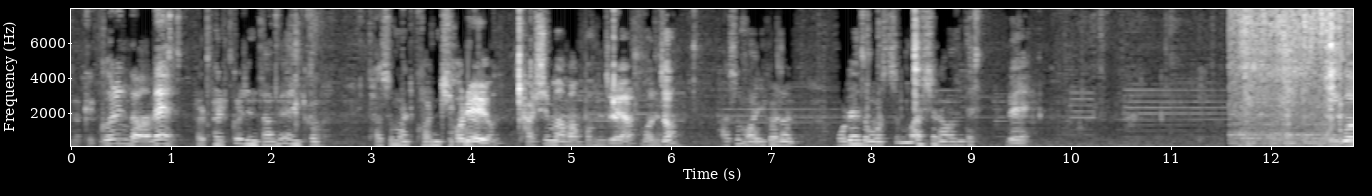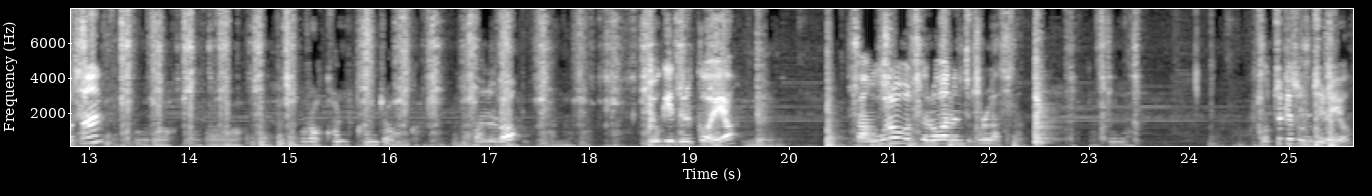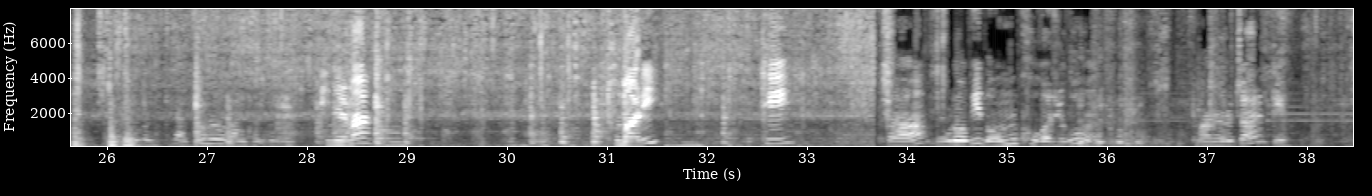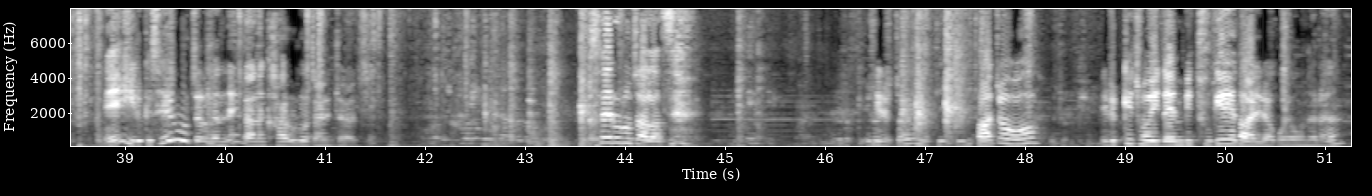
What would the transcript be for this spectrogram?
이렇게 끓인 다음에 팔팔 끓인 다음에 이거 다수만 건지고. 버려요 다시마만 먼저요 먼저 다수마 이거는 오래두면 쓴맛이 나는데. 네 이것은 우럭, 우럭. 우럭 건, 건조한 거. 전우럭 건우럭. 여기 넣을 거예요 응. 난 우럭은 들어가는지 몰랐어 그냥, 어떻게 손질해요 그냥 비누만 건지고. 비늘만 두 마리 티. 자, 우럭이 너무 커가지고 반으로 자를게요. 에이, 이렇게 세로로 잘랐네? 나는 가로로 자를 줄 알았지. 세로로 잘랐어. 이렇게, 이렇게 자르면 되지. 맞아. 이렇게. 이렇게 저희 냄비 두 개에다 하려고요, 오늘은.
